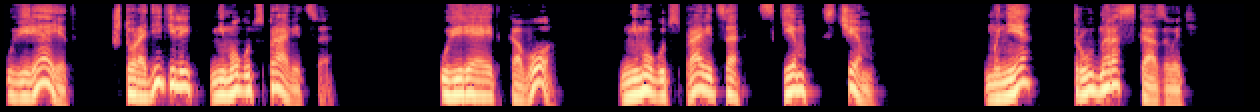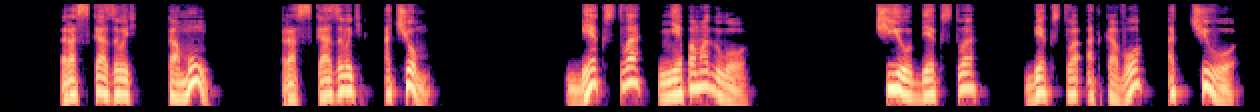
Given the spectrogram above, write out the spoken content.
уверяет, что родители не могут справиться. Уверяет кого? Не могут справиться с кем, с чем. Мне трудно рассказывать. Рассказывать кому? Рассказывать о чем? Бегство не помогло. Чье бегство? Бегство от кого? От чего?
